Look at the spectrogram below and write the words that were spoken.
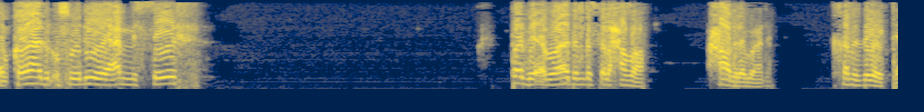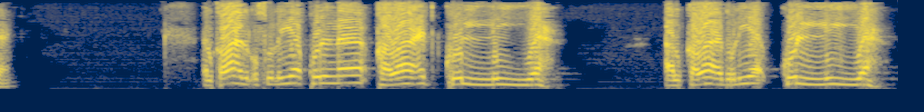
القواعد الأصولية يا عم السيف. طيب يا أبو آدم بس لحظات حاضر يا أبو آدم. خمس دقائق تاني. القواعد الأصولية قلنا قواعد كلية. القواعد الأصولية كلية.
